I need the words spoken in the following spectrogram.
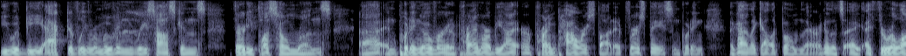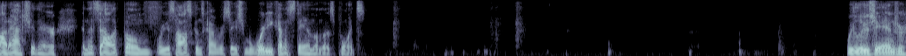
You would be actively removing Rhys Hoskins 30 plus home runs uh, and putting over in a prime RBI or a prime power spot at first base and putting a guy like Alec Bohm there. I know that's I, I threw a lot at you there in this Alec Bohm Rhys Hoskins conversation, but where do you kind of stand on those points? We lose you, Andrew?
